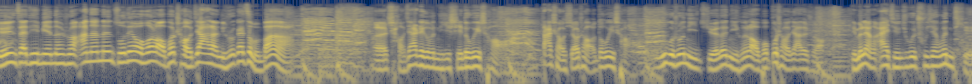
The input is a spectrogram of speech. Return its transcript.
圆圆在天边他说，阿南南昨天我和老婆吵架了，你说该怎么办啊？呃，吵架这个问题谁都会吵啊。大吵小吵都会吵。如果说你觉得你和老婆不吵架的时候，你们两个爱情就会出现问题。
